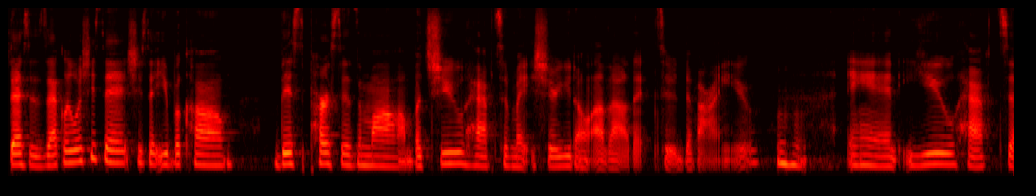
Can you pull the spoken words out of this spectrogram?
that's exactly what she said. She said you become this person's mom, but you have to make sure you don't allow that to define you, and you have to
